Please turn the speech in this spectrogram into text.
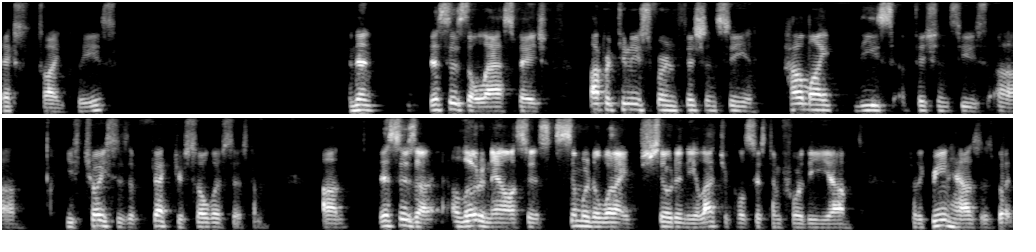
Next slide, please. And then this is the last page, opportunities for efficiency how might these efficiencies, uh, these choices affect your solar system? Um, this is a, a, load analysis similar to what I showed in the electrical system for the, uh, for the greenhouses, but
